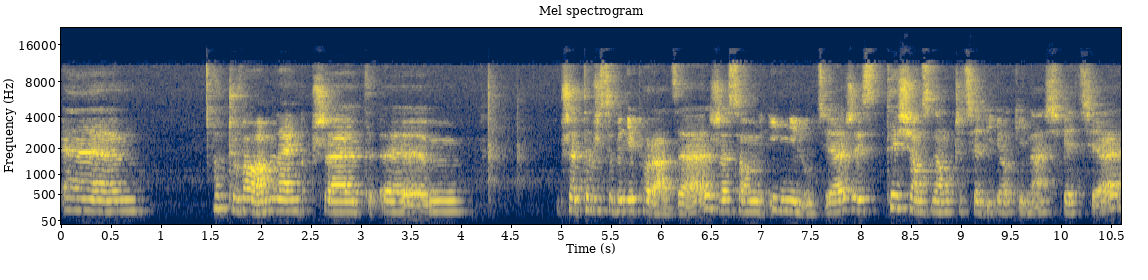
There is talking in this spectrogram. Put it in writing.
Em, odczuwałam lęk przed, em, przed tym, że sobie nie poradzę, że są inni ludzie, że jest tysiąc nauczycieli jogi na świecie,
